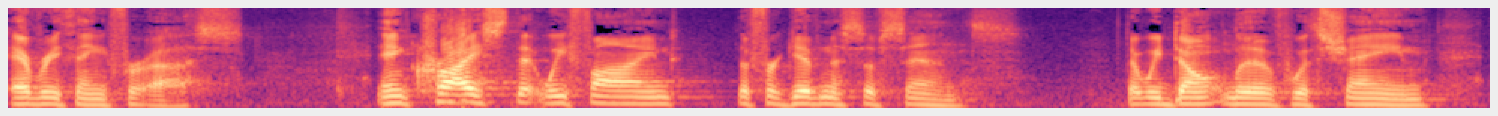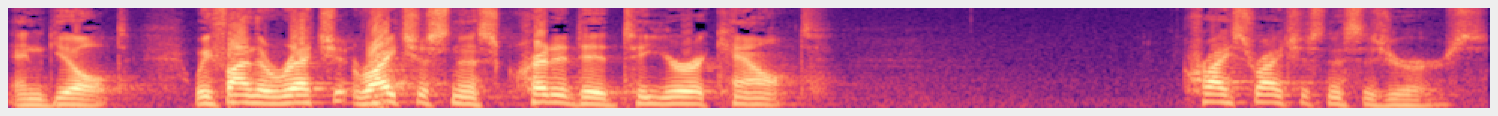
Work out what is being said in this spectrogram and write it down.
everything for us. In Christ, that we find the forgiveness of sins, that we don't live with shame and guilt. We find the righteousness credited to your account. Christ's righteousness is yours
